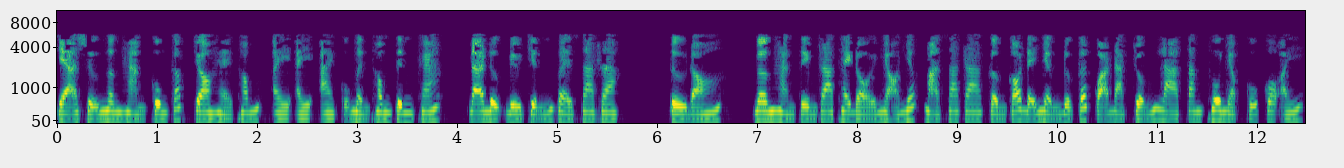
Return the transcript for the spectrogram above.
Giả sử ngân hàng cung cấp cho hệ thống AI của mình thông tin khác, đã được điều chỉnh về Sarah. Từ đó, ngân hàng tìm ra thay đổi nhỏ nhất mà Sarah cần có để nhận được kết quả đạt chuẩn là tăng thu nhập của cô ấy.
